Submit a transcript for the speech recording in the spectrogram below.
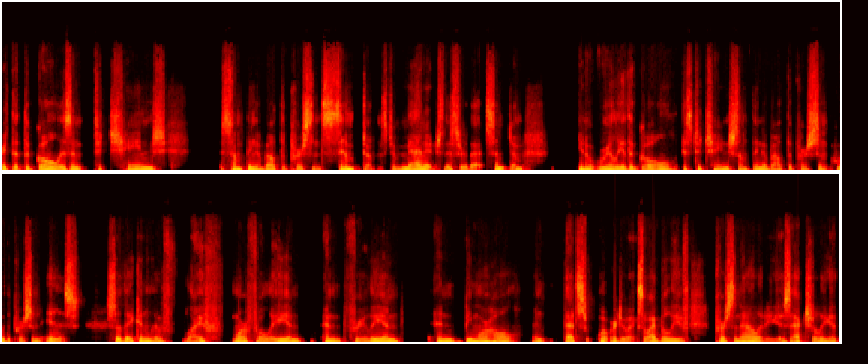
right? That the goal isn't to change something about the person's symptoms to manage this or that symptom you know really the goal is to change something about the person who the person is so they can live life more fully and and freely and and be more whole and that's what we're doing so i believe personality is actually at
